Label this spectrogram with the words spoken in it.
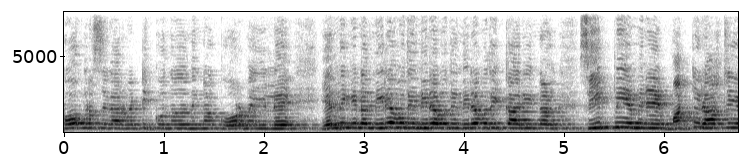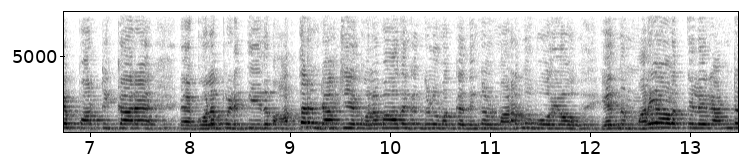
കോൺഗ്രസ്സുകാർ വെട്ടിക്കുന്നത് നിങ്ങൾക്ക് ഓർമ്മയില്ലേ? എന്നിങ്ങനെ നിരവധി നിരവധി നിരവധി കാര്യങ്ങൾ സി പി എമ്മിനെ മറ്റു രാഷ്ട്രീയ പാർട്ടിക്കാരെ കൊലപ്പെടുത്തിയതും അത്തരം രാഷ്ട്രീയ കൊലപാതകങ്ങളും ഒക്കെ നിങ്ങൾ മറന്നുപോയോ എന്ന് മലയാളത്തിലെ രണ്ട്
